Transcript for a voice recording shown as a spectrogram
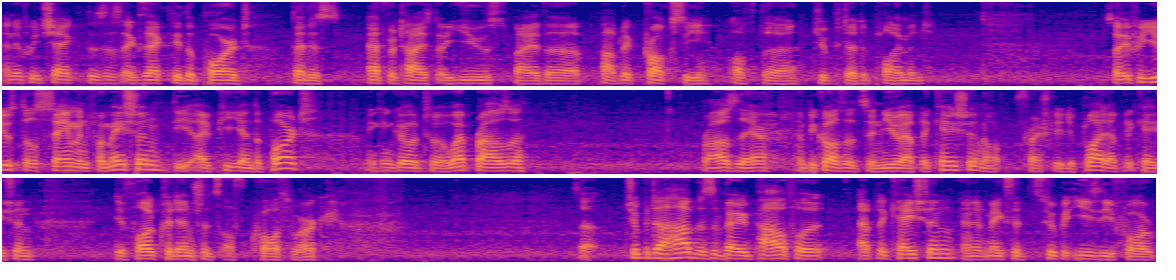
And if we check, this is exactly the port that is advertised or used by the public proxy of the Jupyter deployment. So if we use those same information, the IP and the port, we can go to a web browser, browse there, and because it's a new application or freshly deployed application, default credentials of course work. So Jupyter Hub is a very powerful application and it makes it super easy for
